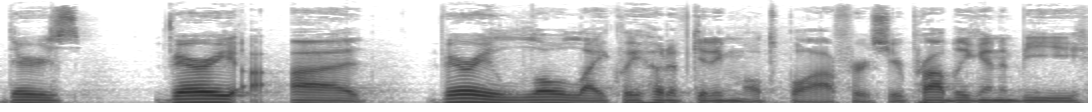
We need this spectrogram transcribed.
There's very, uh, very low likelihood of getting multiple offers. You're probably going to be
